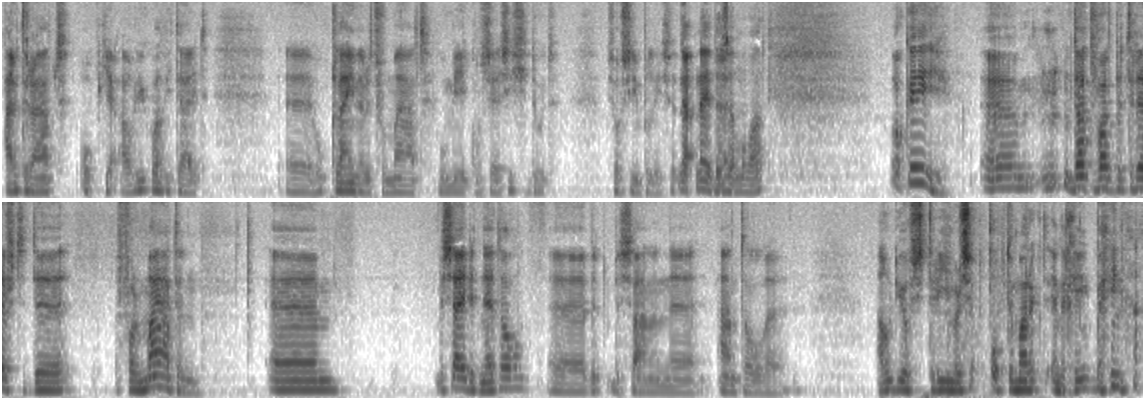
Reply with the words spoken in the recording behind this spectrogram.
uiteraard op je audiokwaliteit. eh, hoe kleiner het formaat, hoe meer concessies je doet. Zo simpel is het. Ja, nee, dat is helemaal waar. Oké, ehm, dat wat betreft de formaten. Ehm, we zeiden het net al, eh, er bestaan een eh, aantal eh audiostreamers op de markt en daar ging ik bijna.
